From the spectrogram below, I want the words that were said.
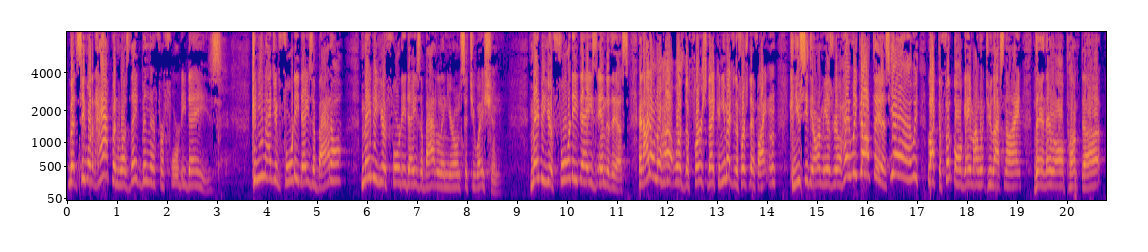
But see, what had happened was they'd been there for 40 days. Can you imagine 40 days of battle? Maybe you're 40 days of battle in your own situation. Maybe you're 40 days into this, and I don't know how it was the first day. Can you imagine the first day fighting? Can you see the army of Israel? Hey, we got this. Yeah, we like the football game I went to last night. Then they were all pumped up.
